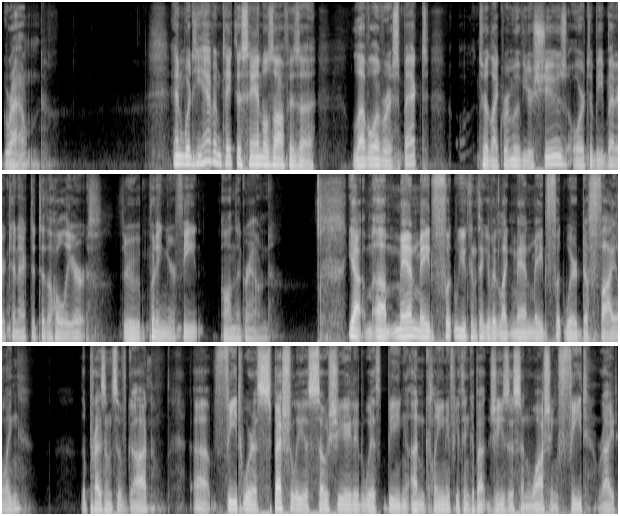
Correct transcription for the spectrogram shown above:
ground. And would he have him take the sandals off as a level of respect to like remove your shoes or to be better connected to the holy earth through putting your feet on the ground. Yeah, um, man-made foot. You can think of it like man-made footwear defiling the presence of God. Uh, feet were especially associated with being unclean. If you think about Jesus and washing feet, right?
